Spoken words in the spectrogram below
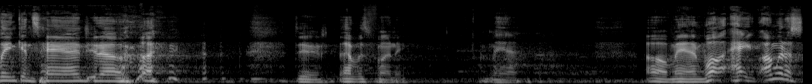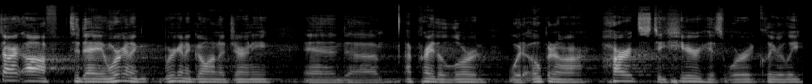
Lincoln's hand. You know, dude, that was funny man. Oh man. Well, hey, I'm going to start off today, and we're going to we're going to go on a journey. And uh, I pray the Lord would open our hearts to hear His word clearly,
